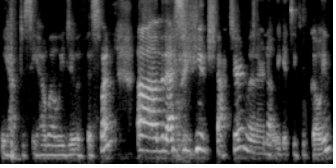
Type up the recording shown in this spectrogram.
We have to see how well we do with this one. Um, that's a huge factor in whether or not we get to keep going.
